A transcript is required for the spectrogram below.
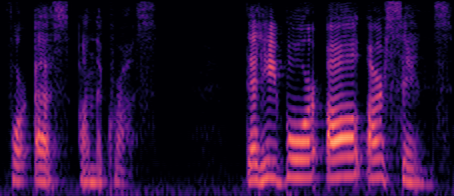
for us on the cross, that he bore all our sins,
